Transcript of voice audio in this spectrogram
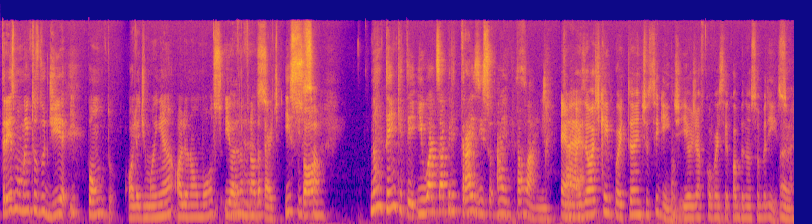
três momentos do dia e ponto. Olha de manhã, olha no almoço e olha no final da tarde. E E só. Não tem que ter. E o WhatsApp, ele traz isso. Ai, tá online. É, É. mas eu acho que é importante o seguinte, e eu já conversei com a Bruna sobre isso. É.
